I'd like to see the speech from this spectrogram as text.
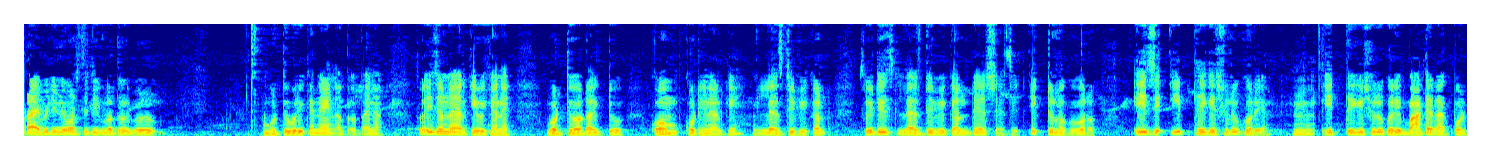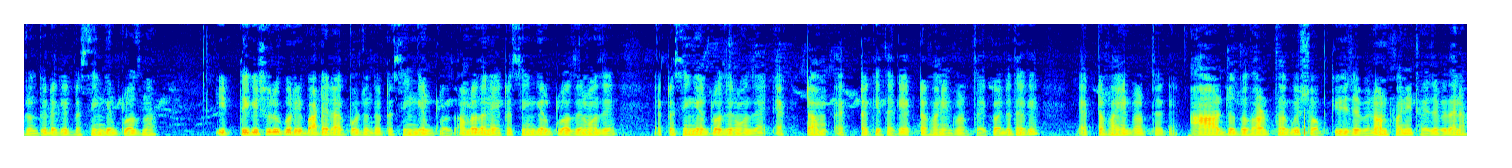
প্রাইভেট ইউনিভার্সিটিগুলোতে ওইভাবে ভর্তি পরীক্ষা নেয় না তো, তাই না? তো এই জন্য আর কি ওইখানে ভর্তি হওয়াটা একটু কম কঠিন আর কি less difficult so it is less difficult dash অ্যাসিড একটু লক্ষ্য করো। এই যে ইট থেকে শুরু করে, হুম ইট থেকে শুরু করে বাটের আগ পর্যন্ত, এটাকে একটা সিঙ্গেল ক্লজ না? ইট থেকে শুরু করে বাটের আগ পর্যন্ত একটা সিঙ্গেল ক্লজ আমরা জানি একটা সিঙ্গেল ক্লজের মাঝে, একটা সিঙ্গেল ক্লজের মাঝে একটা একটা কি থাকে? একটা ফাইনিট ভার্ব থাকে। কয়টা থাকে? একটা ফাইনিট ভার্ব থাকে। আর যত ভার্ব থাকবে, সব কি হয়ে যাবে? নন ফাইনিট হয়ে যাবে, তাই না?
